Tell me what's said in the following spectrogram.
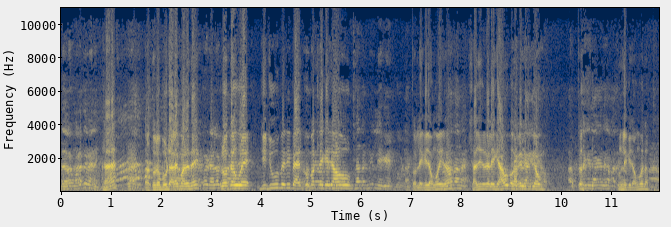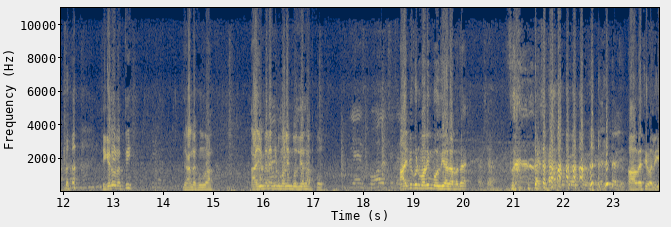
डायलॉग मारे थे मैंने? हैं? हैं? तूने बहुत डायलॉग मारे थे। रोते हुए जीजू मेरी बहन को मत लेके जाओ। तक नहीं ले इनको तो लेके जाऊँगा ही ना। शादी करके लेके आओ भगा के लेके जाऊँ। तो लेके लेके जाऊँगा ना। हाँ। ठीक है ना उन्नति ध्यान रखूँगा। आज भी मैंने गुड मॉर्निंग बोल दिया था आपको। यस आज भी गुड मॉर्निंग बोल दिया था पता है? अच्छा। अच्छा हाँ वैसी वाली।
